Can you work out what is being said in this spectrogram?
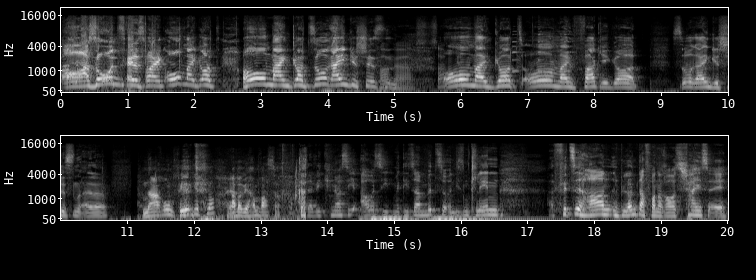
Oh, so unsatisfying. Oh mein Gott. Oh mein Gott, so reingeschissen. Oh mein Gott. Oh mein fucking Gott. So reingeschissen, Alter. Nahrung fehlt jetzt noch, aber wir haben Wasser. Alter, wie Knossi aussieht mit dieser Mütze und diesem kleinen Fitzelhaaren in Blond da vorne raus. Scheiße, ey.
